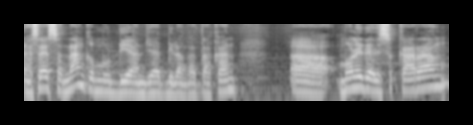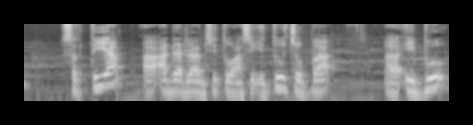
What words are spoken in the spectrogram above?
Nah, saya senang kemudian dia bilang katakan uh, mulai dari sekarang setiap uh, ada dalam situasi itu coba uh, ibu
